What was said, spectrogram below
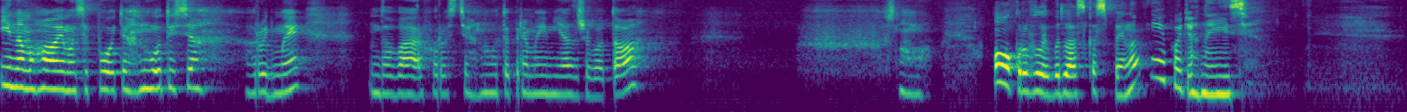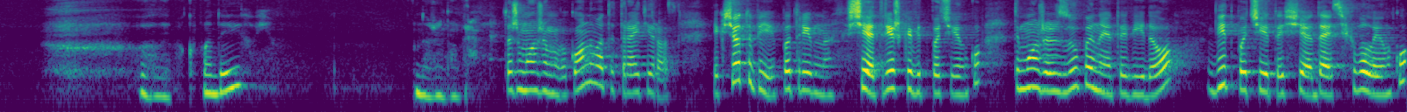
і намагаємося потягнутися грудьми доверху, розтягнути прямий м'яз живота. Знову округли, будь ласка, спину і потягнись. Глибоко подихай. Дуже добре. Тож можемо виконувати третій раз. Якщо тобі потрібно ще трішки відпочинку, ти можеш зупинити відео, відпочити ще десь хвилинку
